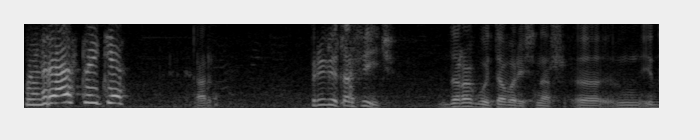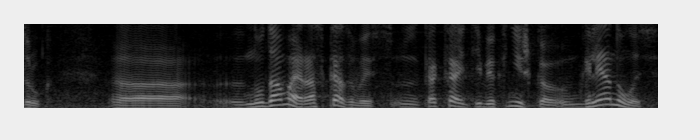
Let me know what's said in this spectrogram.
Здравствуйте. Привет, Орфеич, дорогой товарищ наш э, и друг. Э, ну давай, рассказывай, какая тебе книжка глянулась,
